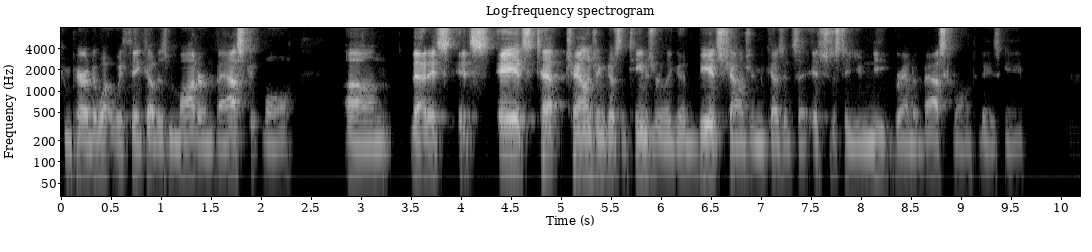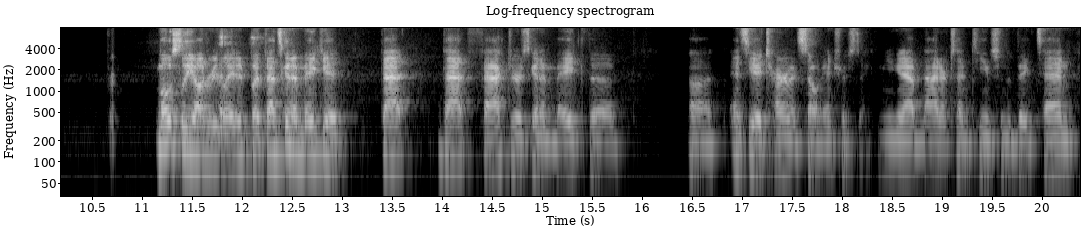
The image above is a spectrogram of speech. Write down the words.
compared to what we think of as modern basketball. Um, that it's it's a it's te- challenging because the team's really good. B it's challenging because it's a, it's just a unique brand of basketball in today's game. Mostly unrelated, but that's going to make it that that factor is going to make the uh, NCAA tournament so interesting. You can have nine or ten teams from the Big Ten.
